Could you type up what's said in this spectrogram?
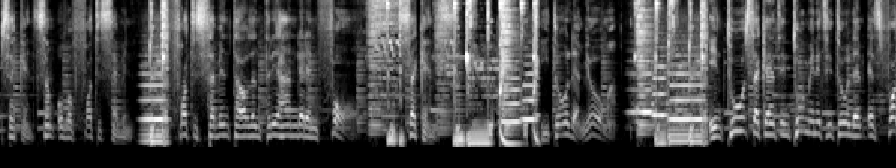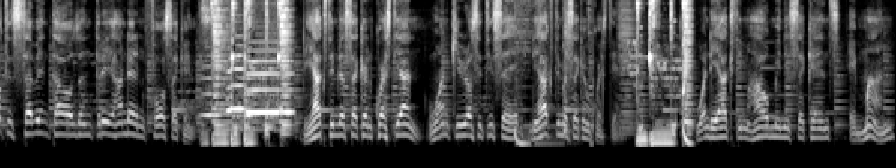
seconds, some over 47, 47,304 seconds. He told them, yo, man. In two seconds, in two minutes, he told them it's 47,304 seconds. They asked him the second question. One curiosity saved. They asked him a second question. When they asked him how many seconds a man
